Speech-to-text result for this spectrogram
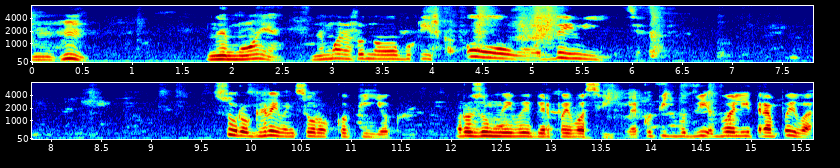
Угу. Немає. Немає жодного бухлішка. О, дивіться. 40 гривень 40 копійок. Розумний вибір пиво світле. Купіть 2, 2 літра пива,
